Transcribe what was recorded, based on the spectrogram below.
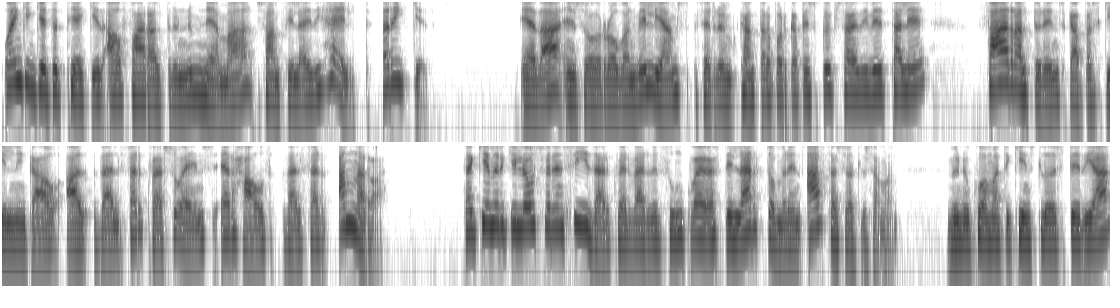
og engin getur tekið á faraldrinum nema samfélagið í heild, það ríkið. Eða eins og Róvan Williams fyrir um Kantaraborgabiskup sagði viðtali Faraldurinn skapar skilning á að velferð hvers og eins er háð velferð annara. Það kemur ekki ljósverðin síðar hver verður þungvægasti lærdomurinn af þessu öllu saman. Munu komandi kynsluður spyrja,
